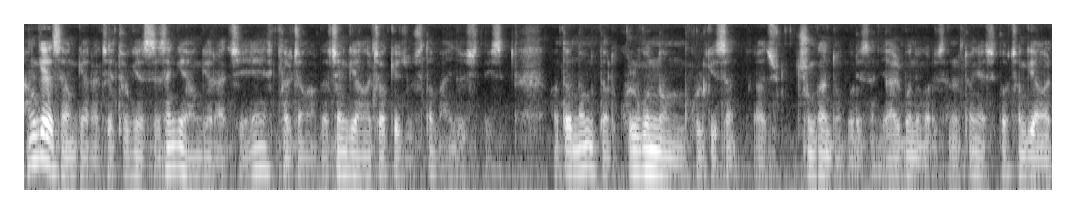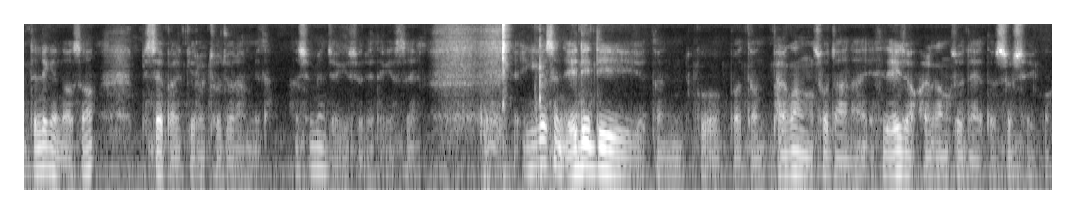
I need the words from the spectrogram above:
한 개에서 연결할지 두 개에서 세 개 연결할지 결정하고 전기량을 적게 줄 수도 많이 줄 수도 있습니다. 어떤 놈은 또 굵은 놈 굵기선, 중간 동구리선, 얇은 동구리선을 통해서도 전기량을 틀리게 넣어서 빛의 밝기를 조절합니다. 하시면 제 기술이 되겠어요. 이것은 LED 어떤 그 어떤 발광 소자나 레이저 발광 소자에도 쓸 수 있고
